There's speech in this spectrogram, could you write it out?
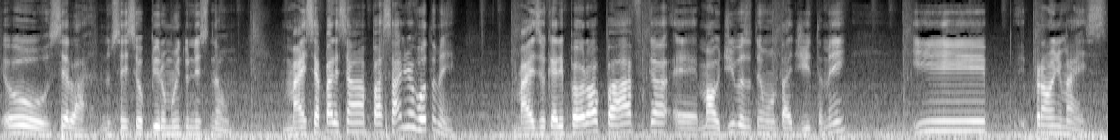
Eu, sei lá, não sei se eu piro muito nisso não. Mas se aparecer uma passagem, eu vou também. Mas eu quero ir pra Europa, África, é, Maldivas eu tenho vontade de ir também. E pra onde mais?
